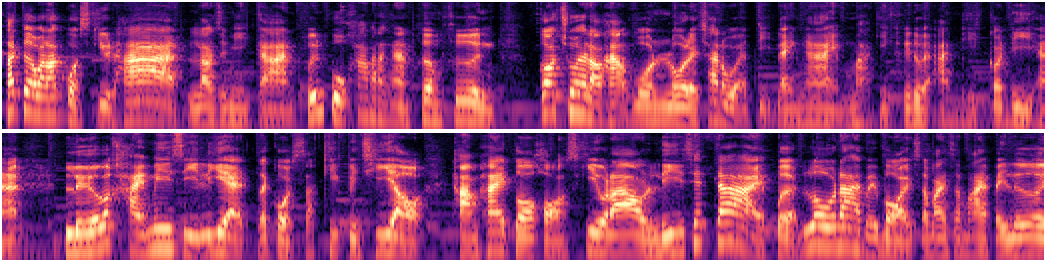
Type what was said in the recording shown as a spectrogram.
ถ้าเกิดเวลากดสกิลธาตุเราจะมีการฟื้นฟูค่าพลังงานเพิ่มขึ้นก็ช่วยให้เราฮะวนโรเลชันวนอันติได้ง่ายมากยิ่งขึ้นด้วยอันนี้ก็ดีฮะ หรือว่าใครไม่ซีเรียสจะกดสกิลไปเชี่ยวทำให้ตัวของสกิลเรารีเซ็ตได้ เปิดโลได้บ่อยๆ สบายๆ ไปเลย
